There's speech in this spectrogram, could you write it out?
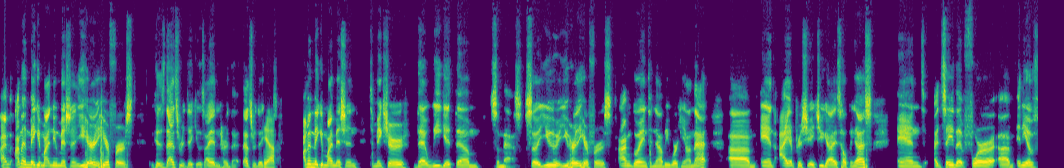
I'm I'm gonna make it my new mission. You hear it here first because that's ridiculous. I hadn't heard that. That's ridiculous. Yeah. I'm gonna make it my mission to make sure that we get them some masks. So you you heard it here first. I'm going to now be working on that. Um, and I appreciate you guys helping us. And I'd say that for um, any of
